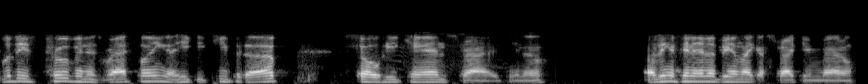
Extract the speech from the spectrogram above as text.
Woodley's proven his wrestling that he could keep it up, so he can strike. You know, I think it's gonna end up being like a striking battle.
